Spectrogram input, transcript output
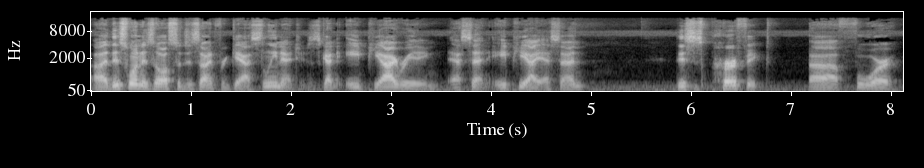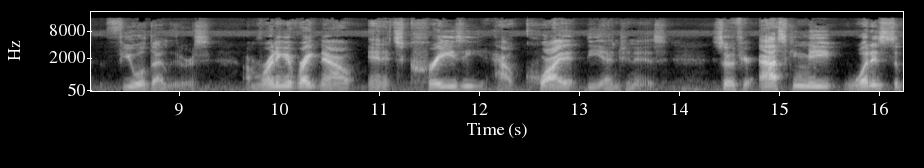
Uh, this one is also designed for gasoline engines. It's got an API rating SN, API SN. This is perfect uh, for fuel diluters. I'm running it right now, and it's crazy how quiet the engine is. So if you're asking me what is the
